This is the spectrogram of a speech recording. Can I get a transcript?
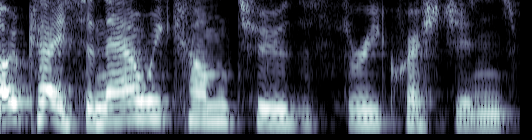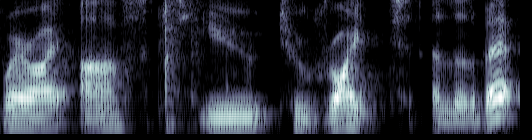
Okay, so now we come to the three questions where I asked you to write a little bit.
